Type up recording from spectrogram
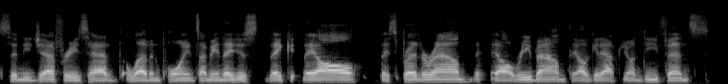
Sidney Jeffries had 11 points. I mean, they just they they all they spread it around. They all rebound. They all get after you on defense.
